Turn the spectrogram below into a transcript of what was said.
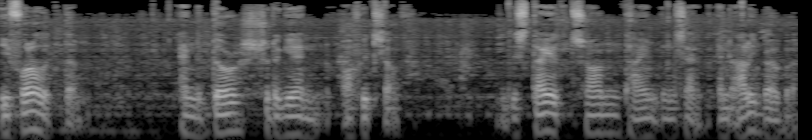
he followed them, and the door shut again of itself. They stayed some time inside, and Ali Baba,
